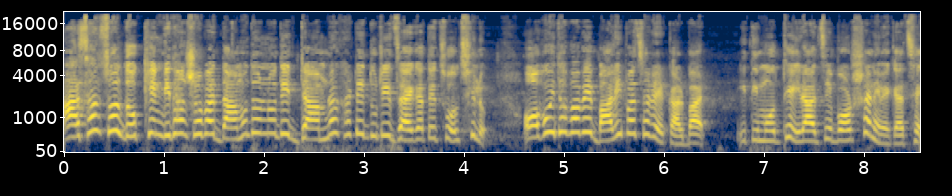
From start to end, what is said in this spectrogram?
আসানসোল দক্ষিণ বিধানসভার দামোদর নদীর ডামরাঘাটে দুটি জায়গাতে চলছিল অবৈধভাবে বালি পাচারের কারবার। ইতিমধ্যেই রাজ্যে বর্ষা নেমে গেছে।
